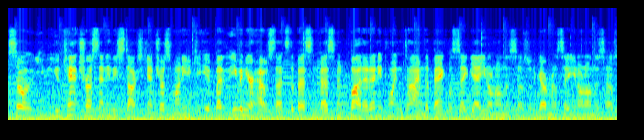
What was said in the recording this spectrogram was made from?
so you, you can't trust any of these stocks. You can't trust money. Can't, but even your house, that's the best investment. But at any point in time, the bank will say, "Yeah, you don't own this house," or the government will say, "You don't own this house."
